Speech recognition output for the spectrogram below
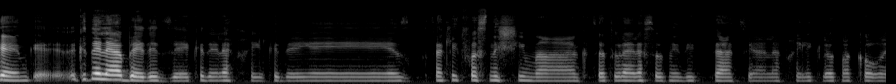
כן, כדי לאבד את זה, כדי להתחיל, כדי אה, אז קצת לתפוס נשימה, קצת אולי לעשות מדיטציה, להתחיל לקלוט מה קורה,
